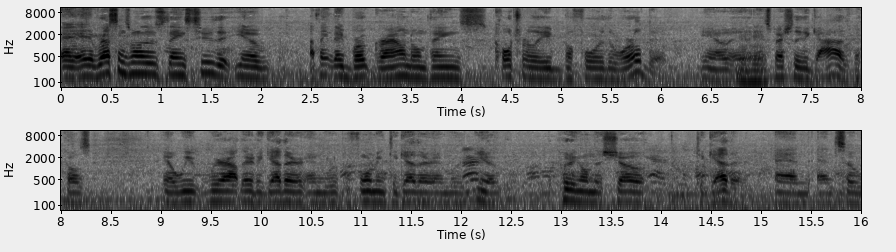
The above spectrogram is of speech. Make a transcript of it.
And, and wrestling's one of those things too that you know, I think they broke ground on things culturally before the world did. You know, and mm-hmm. especially the guys because you know we we're out there together and we're performing together and we're you know putting on this show together. And and so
